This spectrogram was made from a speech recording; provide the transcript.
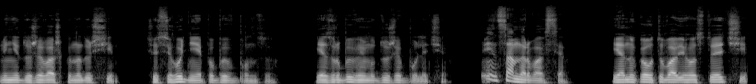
Мені дуже важко на душі, що сьогодні я побив Бонзу. Я зробив йому дуже боляче. Він сам нарвався. Я нокаутував його стоячи.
